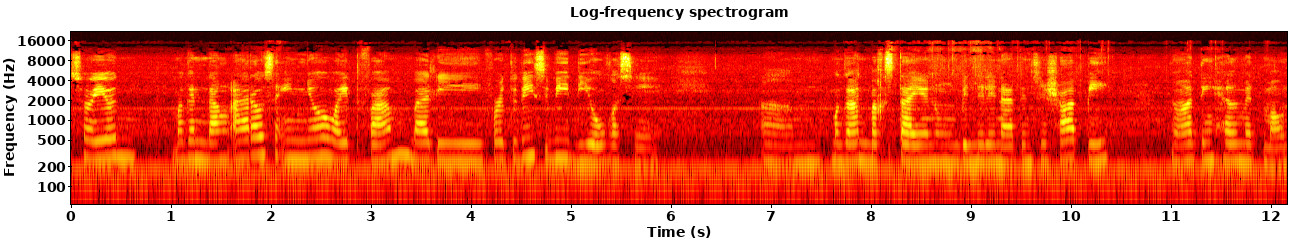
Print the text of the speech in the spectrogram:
So, yun. Magandang araw sa inyo, White Fam. Bali, for today's video kasi, um, mag-unbox tayo nung binili natin sa Shopee ng ating helmet mount.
